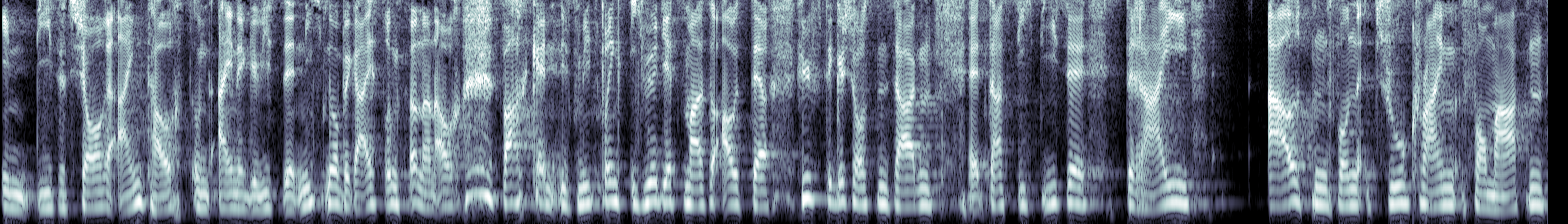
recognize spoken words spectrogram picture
in dieses Genre eintauchst und eine gewisse nicht nur Begeisterung, sondern auch Fachkenntnis mitbringst. Ich würde jetzt mal so aus der Hüfte geschossen sagen, äh, dass sich diese drei Arten von True Crime Formaten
